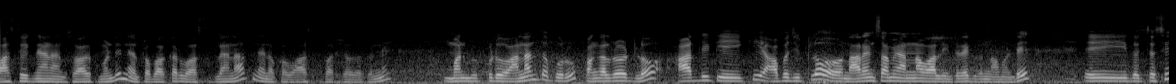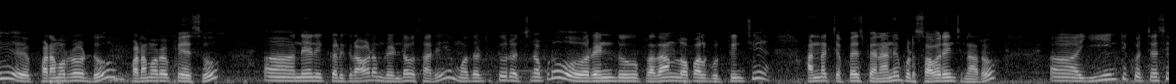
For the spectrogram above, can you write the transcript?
వాస్తు విజ్ఞానానికి స్వాగతం అండి. నేను ప్రభాకర్ వాస్తు ప్లానర్. నేను ఒక వాస్తు పరిశోధకుని. మనం ఇప్పుడు అనంతపూర్ పంగల్ రోడ్లో ఆర్డిటిఐకి ఆపోజిట్లో నారాయణ స్వామి అన్న వాళ్ళ ఇంటి దగ్గర ఉన్నామండి. ఇది వచ్చేసి పడమర రోడ్డు పడమర పేసు నేను ఇక్కడికి రావడం రెండవసారి. మొదటి తూరు వచ్చినప్పుడు రెండు ప్రధాన లోపాలు గుర్తించి అన్నకు చెప్పేసిపోయానని ఇప్పుడు సవరించినారు. ఈ ఇంటికి వచ్చేసి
